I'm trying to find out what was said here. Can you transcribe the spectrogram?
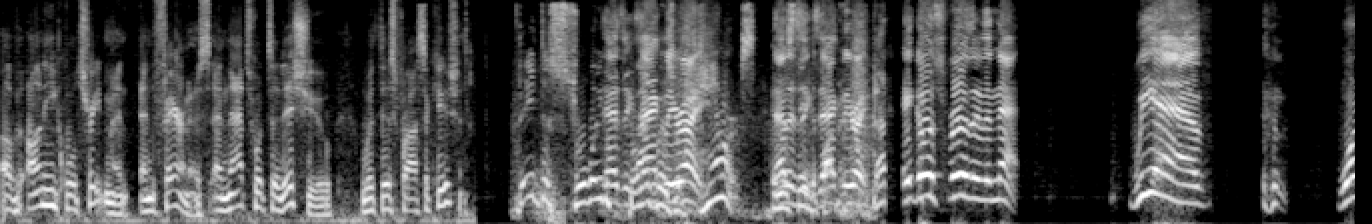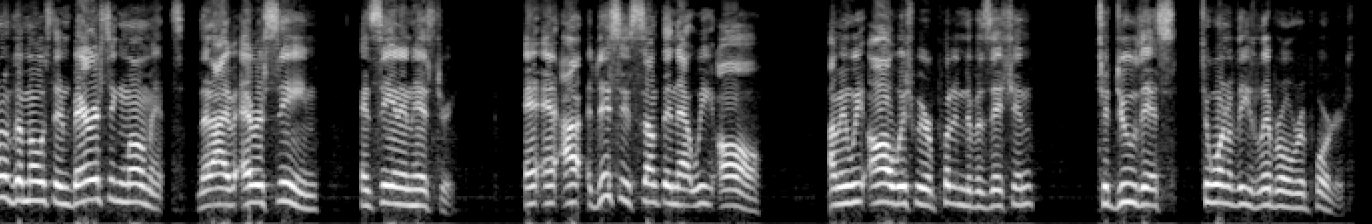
of unequal treatment and fairness, and that's what's at issue with this prosecution. They destroyed That's exactly right. hammers. That is exactly Department. right. It goes further than that. We have one of the most embarrassing moments that I've ever seen and seen in CNN history. And, and I, this is something that we all, I mean, we all wish we were put in the position to do this to one of these liberal reporters.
